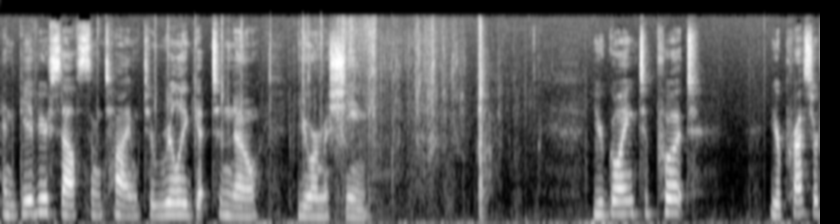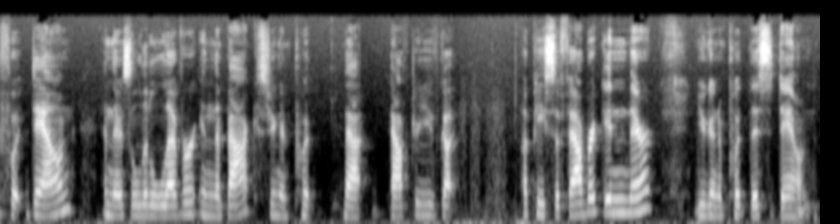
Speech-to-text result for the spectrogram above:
and give yourself some time to really get to know your machine. You're going to put your presser foot down and there's a little lever in the back so you're going to put that after you've got a piece of fabric in there, you're going to put this down.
